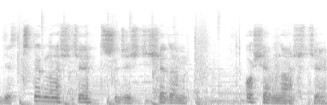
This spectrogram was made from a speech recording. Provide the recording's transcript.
Jest 14, 37, 18,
